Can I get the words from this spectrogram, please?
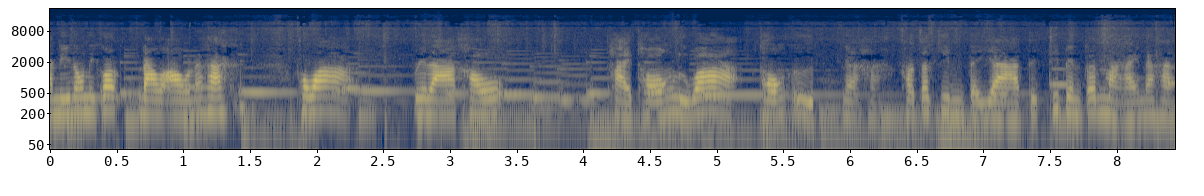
อันนี้น้องนี่ก็เดาเอานะคะ เพราะว่าเวลาเขาถ่ายท้องหรือว่าท้องอืดเนี่ยค่ะ เขาจะกินแต่ยาที่เป็นต้นไม้นะคะ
